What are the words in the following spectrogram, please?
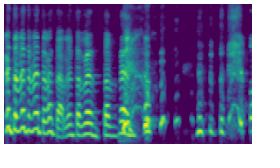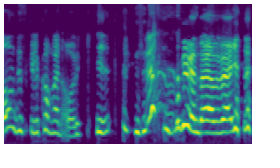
Vänta, vänta, vänta, vänta, vänta, vänta, vänta. Om det skulle komma en ork hit, skulle du ändå överväga det?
